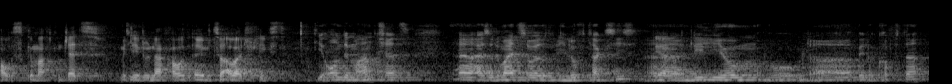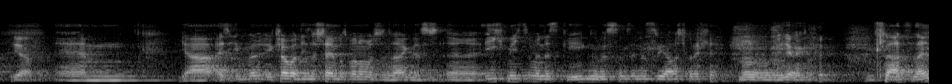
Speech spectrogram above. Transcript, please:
hausgemachten Jets, mit denen du nach Hause, äh, zur Arbeit fliegst? Die On-Demand-Jets. Äh, also du meinst so wie Lufttaxis, äh, Ja. Lilium oder Velocopter. Ja. Ähm, ja, also ich, ich glaube an dieser Stelle muss man noch mal schon sagen, dass äh, ich mich zumindest gegen Rüstungsindustrie ausspreche, nur um hier klar zu sein.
